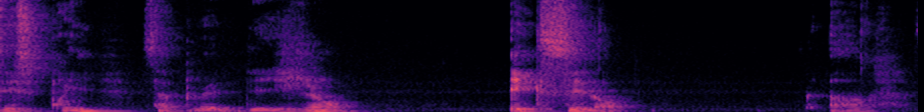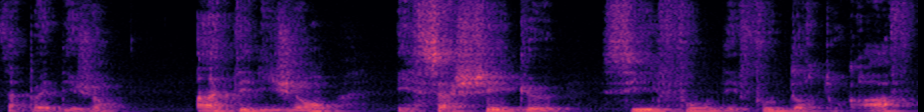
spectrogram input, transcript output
esprits, ça peut être des gens excellents, hein. ça peut être des gens intelligents. Et sachez que s'ils font des fautes d'orthographe,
